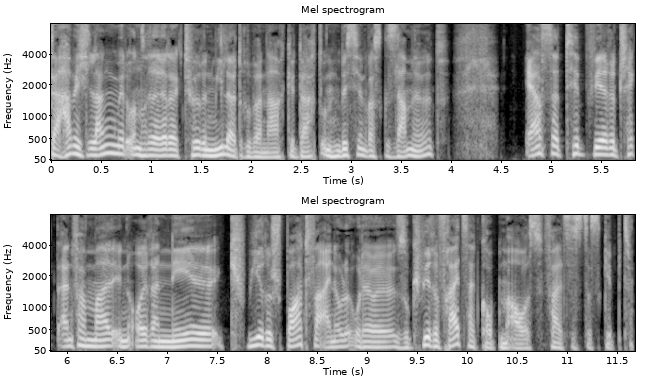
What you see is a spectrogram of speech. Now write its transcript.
Da habe ich lang mit unserer Redakteurin Mila drüber nachgedacht und ein bisschen was gesammelt. Erster Tipp wäre, checkt einfach mal in eurer Nähe queere Sportvereine oder, oder so queere Freizeitgruppen aus, falls es das gibt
